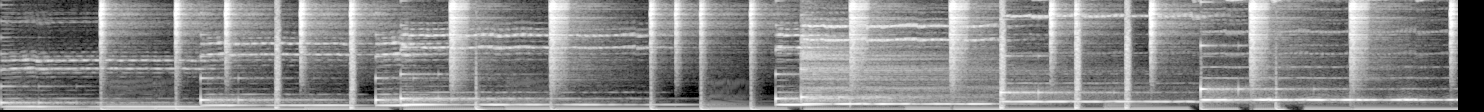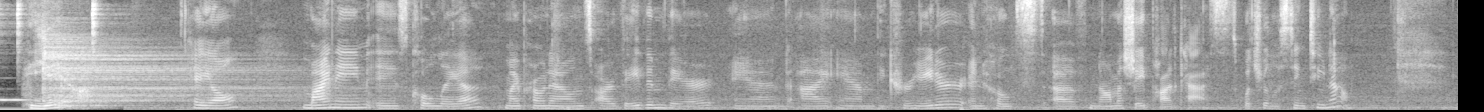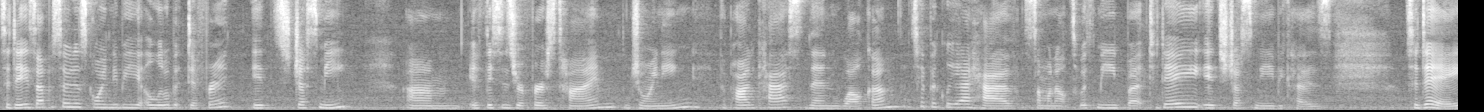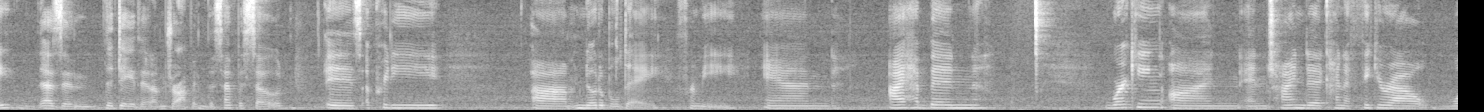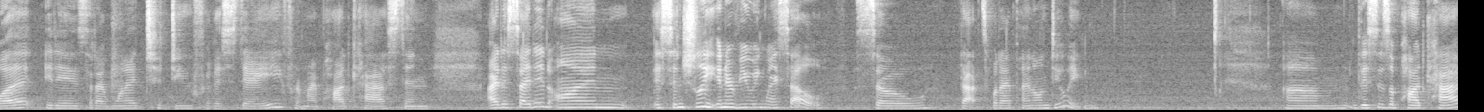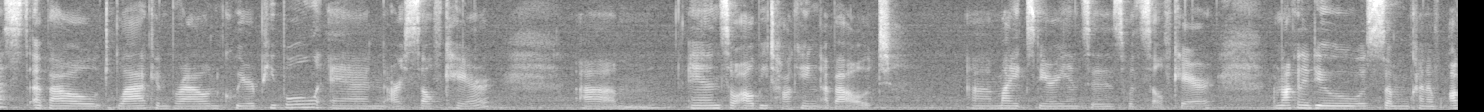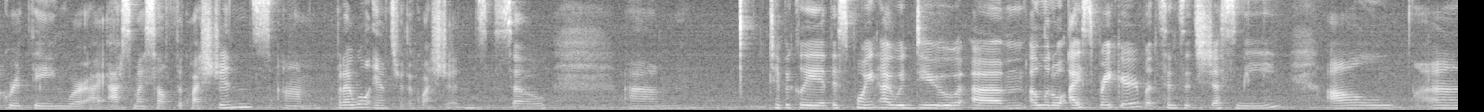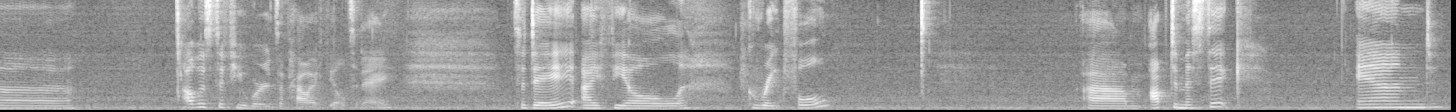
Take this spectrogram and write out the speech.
Yeah. Hey y'all, my name is Kolea. My pronouns are they, them, their, and I am the creator and host of Namaste Podcast, what you're listening to now. Today's episode is going to be a little bit different. It's just me. Um, if this is your first time joining the podcast, then welcome. Typically, I have someone else with me, but today it's just me because today, as in the day that I'm dropping this episode, is a pretty um, notable day for me. And I have been working on and trying to kind of figure out what it is that I wanted to do for this day for my podcast. And I decided on essentially interviewing myself. So that's what I plan on doing. Um, this is a podcast about black and brown queer people and our self care. Um, and so I'll be talking about uh, my experiences with self care. I'm not going to do some kind of awkward thing where I ask myself the questions, um, but I will answer the questions. So, um, typically at this point, I would do um, a little icebreaker, but since it's just me, I'll uh, I'll list a few words of how I feel today. Today, I feel grateful, um, optimistic, and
